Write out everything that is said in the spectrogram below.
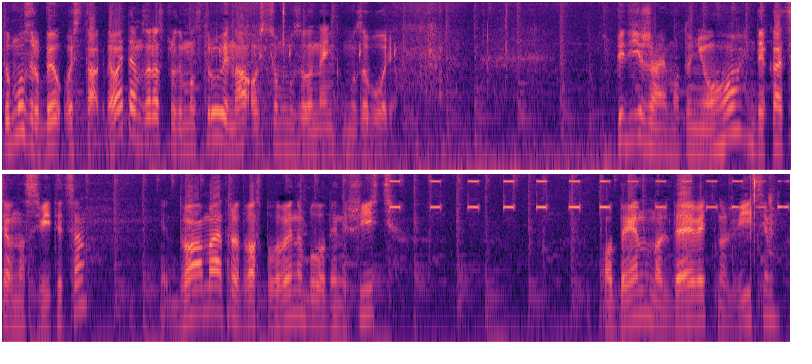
Тому зробив ось так. Давайте я вам зараз продемонструю на ось цьому зелененькому заборі. Під'їжджаємо до нього, індикація в нас світиться. 2 метри, 2,5 було, 1,6, 1, 0,9, 0,8.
